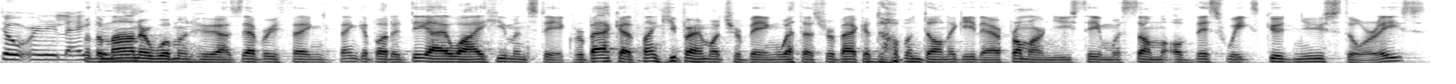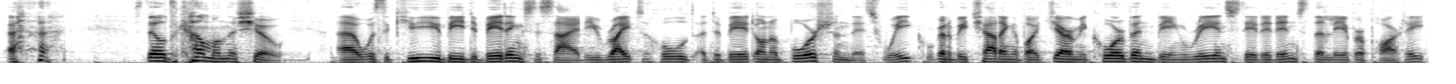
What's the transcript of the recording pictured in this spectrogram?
don't really like. For the man or woman who has everything, think about a DIY human steak. Rebecca, thank you very much for being with us. Rebecca Dobbin Donaghy there from our news team with some of this week's good news stories. Still to come on the show. Uh, was the QUB Debating Society right to hold a debate on abortion this week? We're going to be chatting about Jeremy Corbyn being reinstated into the Labour Party,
